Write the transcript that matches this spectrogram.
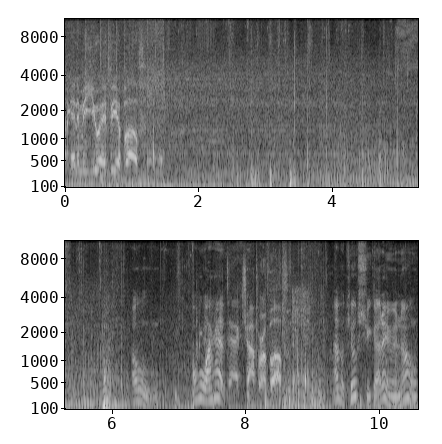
Enemy UAV above. Oh. Oh, I have Attack chopper above. I have a kill streak. I don't even know.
